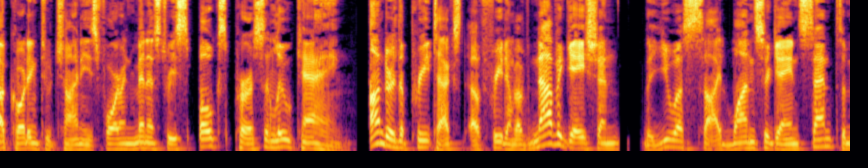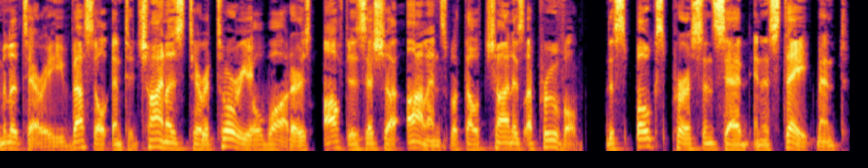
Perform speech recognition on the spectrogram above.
according to Chinese Foreign Ministry spokesperson Lu Kang. Under the pretext of freedom of navigation, the U.S. side once again sent a military vessel into China's territorial waters off the Xisha Islands without China's approval, the spokesperson said in a statement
